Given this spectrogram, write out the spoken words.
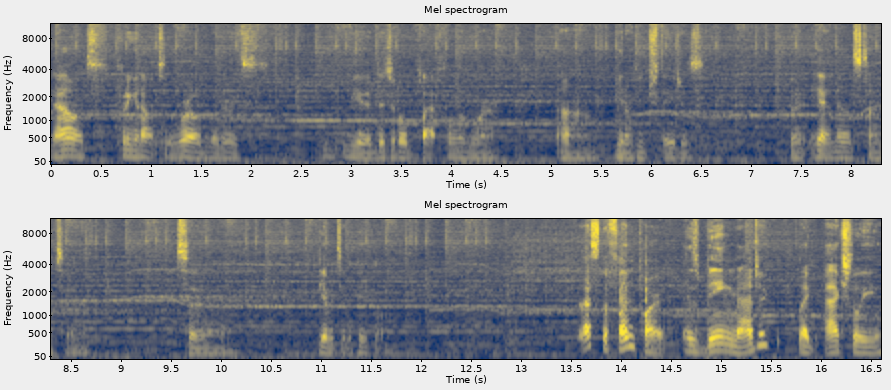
Now it's putting it out into the world, whether it's via digital platform or um, you know huge stages. But yeah, now it's time to to give it to the people. That's the fun part is being magic, like actually,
